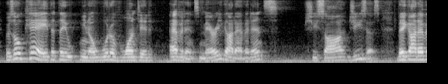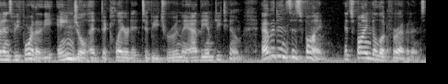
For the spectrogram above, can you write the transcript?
it was okay that they, you know, would have wanted evidence. Mary got evidence. She saw Jesus. They got evidence before that. The angel had declared it to be true and they had the empty tomb. Evidence is fine. It's fine to look for evidence.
